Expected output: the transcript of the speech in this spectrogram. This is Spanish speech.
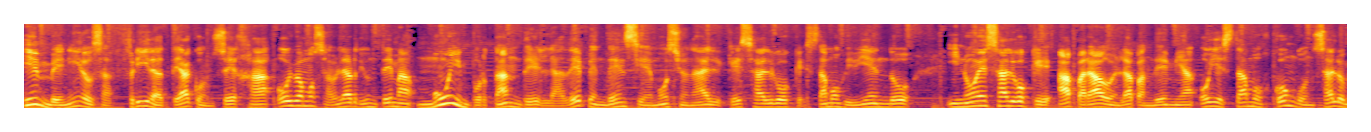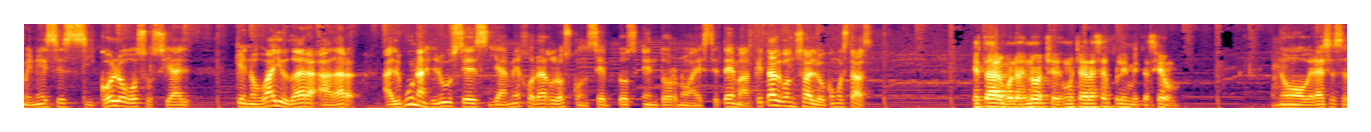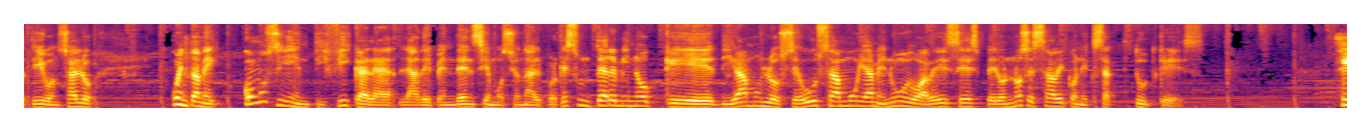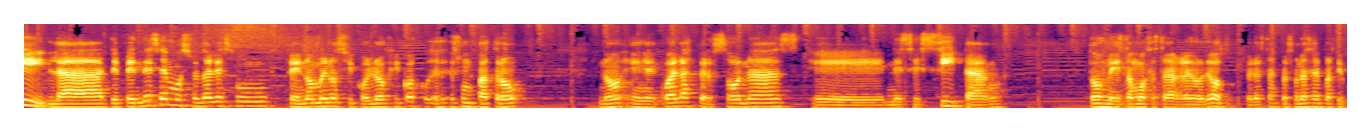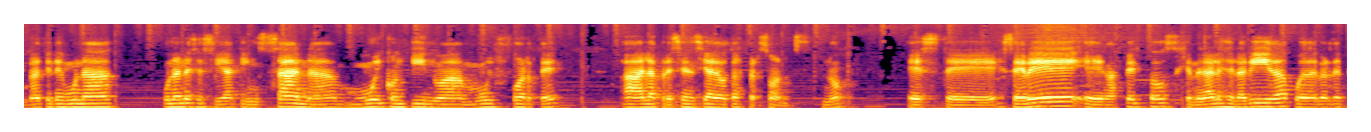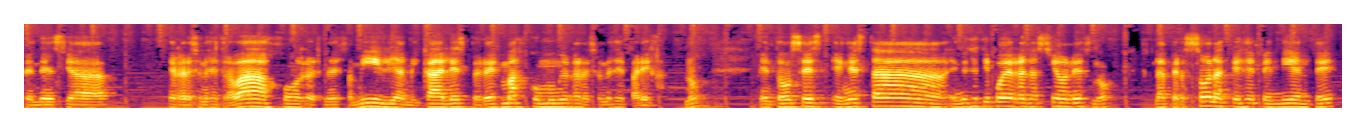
Bienvenidos a Frida Te Aconseja. Hoy vamos a hablar de un tema muy importante, la dependencia emocional, que es algo que estamos viviendo y no es algo que ha parado en la pandemia. Hoy estamos con Gonzalo Meneses, psicólogo social, que nos va a ayudar a dar algunas luces y a mejorar los conceptos en torno a este tema. ¿Qué tal Gonzalo? ¿Cómo estás? ¿Qué tal? Buenas noches. Muchas gracias por la invitación. No, gracias a ti Gonzalo. Cuéntame, ¿cómo se identifica la, dependencia emocional? Porque es un término que, digámoslo, se usa muy a menudo a veces, pero no se sabe con exactitud qué es. Sí, la dependencia emocional es un fenómeno psicológico, es un patrón, ¿no? En el cual las personas eh, necesitan, todos necesitamos estar alrededor de otros, pero estas personas en particular tienen una una necesidad insana, muy continua, muy fuerte a la presencia de otras personas, ¿no? Este, se ve en aspectos generales de la vida, puede haber dependencia en relaciones de trabajo, en relaciones de familia, amicales, pero es más común en relaciones de pareja, ¿no? Entonces, en, esta, en este tipo de relaciones, ¿no? La persona que es dependiente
